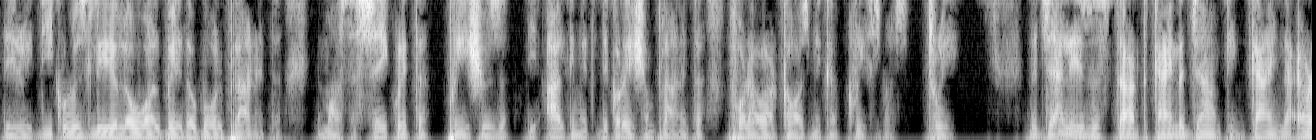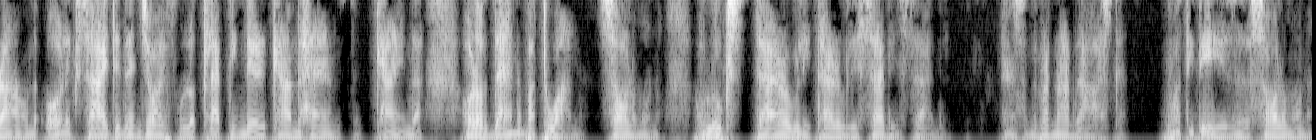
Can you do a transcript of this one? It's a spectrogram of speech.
the ridiculously low albedo ball planet, the most sacred, precious, the ultimate decoration planet for our cosmic Christmas tree. The jellies start kinda jumping, kinda around, all excited and joyful, clapping their canned hands, kinda, all of them but one, Solomon, who looks terribly, terribly sad inside. And St. Bernard asks, What it is, Solomon?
